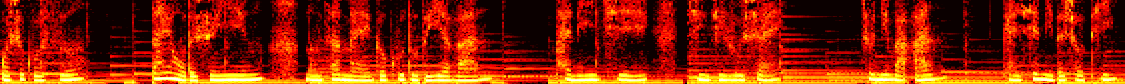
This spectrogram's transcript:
我是古斯。愿我的声音能在每一个孤独的夜晚，陪你一起静静入睡。祝你晚安，感谢你的收听。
